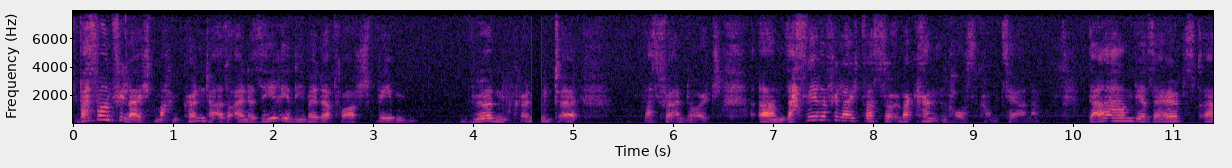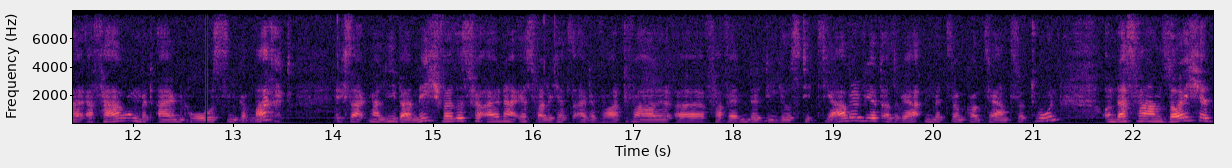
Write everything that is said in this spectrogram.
was man vielleicht machen könnte, also eine Serie, die mir davor schweben würden könnte, was für ein Deutsch, ähm, das wäre vielleicht was so über Krankenhauskonzerne. Da haben wir selbst äh, Erfahrung mit einem großen gemacht ich sag mal lieber nicht, was es für einer ist, weil ich jetzt eine Wortwahl äh, verwende, die justiziabel wird. Also wir hatten mit so einem Konzern zu tun und das waren solche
